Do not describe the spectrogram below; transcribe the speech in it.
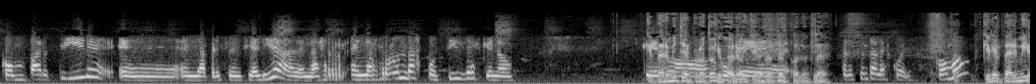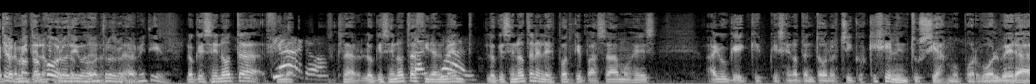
compartir en la presencialidad, en las, en las rondas posibles que no Que permite el protocolo. Que permite el protocolo, claro. presenta la escuela. ¿Cómo? Que permite el protocolo, digo, dentro de lo permitido. Lo que se nota, fina- Claro. claro, lo que se nota Tal finalmente, cual. lo que se nota en el spot que pasamos es algo que, que- que se nota en todos los chicos, que es el entusiasmo por volver a,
